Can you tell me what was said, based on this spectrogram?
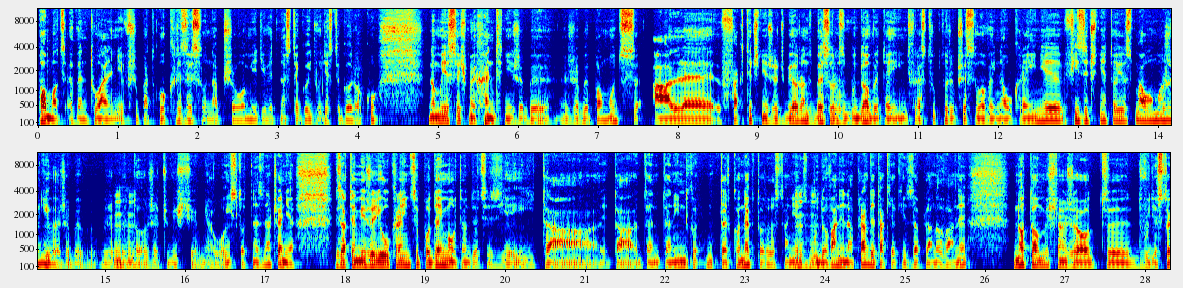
pomoc ewentualnie w przypadku kryzysu na przełomie XIX i XX roku. No my jesteśmy chętni, żeby, żeby pomóc, ale faktycznie rzecz biorąc, bez rozbudowy tej infrastruktury przesyłowej na Ukrainie, fizycznie to jest mało możliwe, żeby, żeby mhm. to rzeczywiście miało istotne znaczenie. Zatem jeżeli Ukraińcy podejmą tę decyzję i ta, ta, ten, ten interkonektor zostanie mhm. zbudowany naprawdę tak, jak jest zaplanowany, no to myślę, że od 20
